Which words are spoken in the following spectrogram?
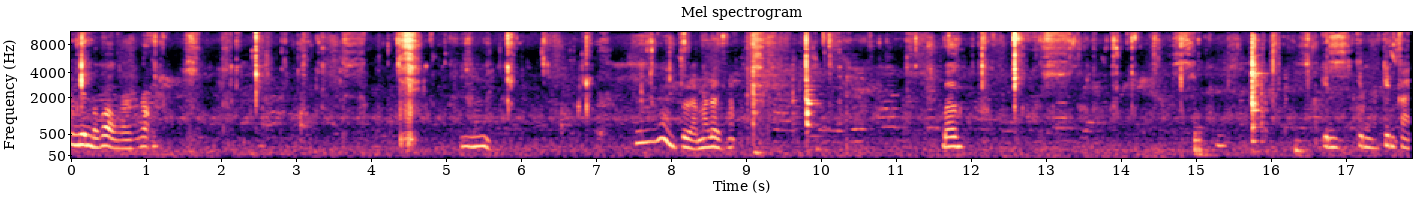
มันเย็นบ่พอนะเนาะอืมอืมเสือมาเลยเนาะเบิ้งกินกินกินไก่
